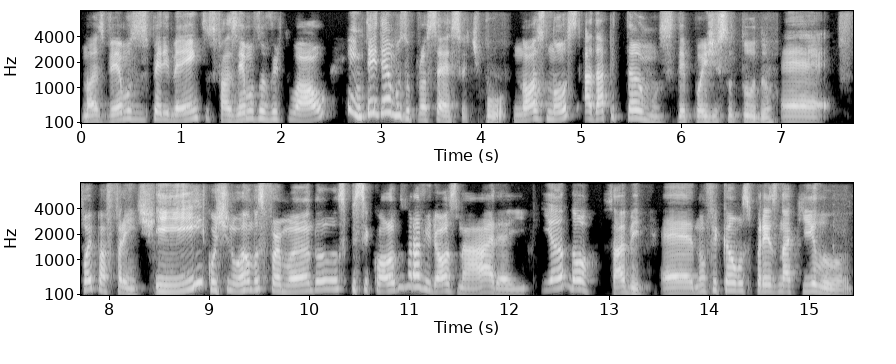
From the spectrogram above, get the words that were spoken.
Nós vemos os experimentos, fazemos o virtual e entendemos o processo. Tipo, nós nos adaptamos depois disso tudo. É, foi para frente. E continuamos formando os psicólogos maravilhosos na área e, e andou, sabe? É, não ficamos presos naquilo,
